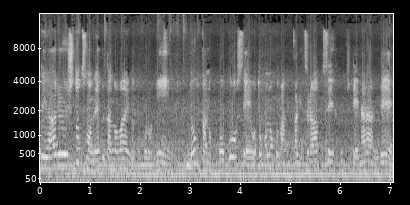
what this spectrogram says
で、ある一つのねぶたの前のところに、どっかの高校生、男の子ばっかりずらーっと制服着て並んで、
